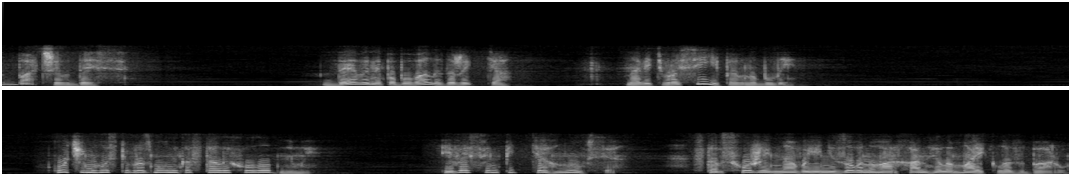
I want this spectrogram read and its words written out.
бачив десь. Де ви не побували за життя? Навіть в Росії, певно, були. Очі мого співрозмовника стали холодними, і весь він підтягнувся, став схожий на воєнізованого архангела Майкла з бару.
